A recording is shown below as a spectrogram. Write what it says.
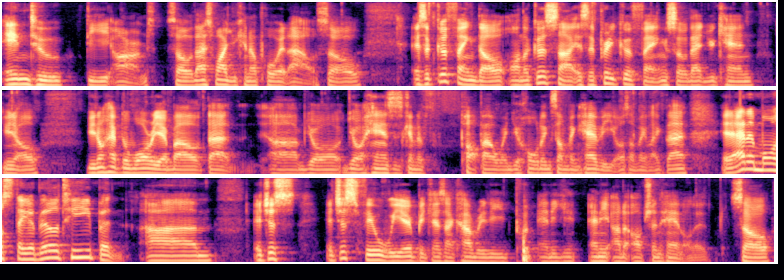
into the arms. So that's why you cannot pull it out. So it's a good thing though. On the good side, it's a pretty good thing so that you can, you know, you don't have to worry about that um, your your hands is gonna pop out when you're holding something heavy or something like that. It added more stability, but um, it just it just feel weird because I can't really put any any other option hand on it. So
